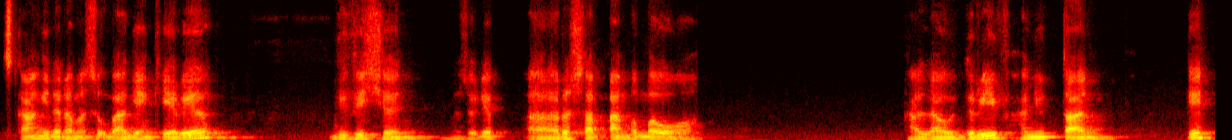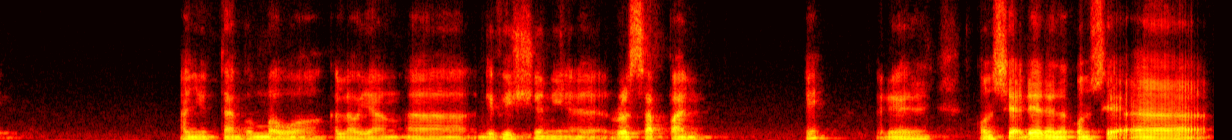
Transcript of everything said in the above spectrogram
Sekarang kita dah masuk bahagian carrier division. Maksud dia uh, resapan pembawa kalau drift hanyutan. Okey hanyutan pembawa kalau yang uh, division ni uh, resapan. Okey jadi konsep dia adalah konsep uh,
